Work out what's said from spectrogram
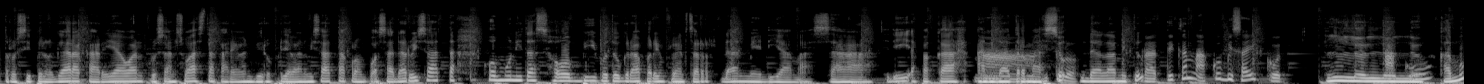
terus sipil negara, karyawan perusahaan swasta, karyawan biro perjalanan wisata, kelompok sadar wisata, komunitas hobi, fotografer, influencer, dan media massa. Jadi apakah nah, Anda termasuk itu dalam itu? Berarti kan aku bisa ikut. Lulu, kamu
